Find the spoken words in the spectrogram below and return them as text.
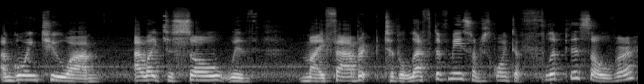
I'm going to, um, I like to sew with my fabric to the left of me, so I'm just going to flip this over.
